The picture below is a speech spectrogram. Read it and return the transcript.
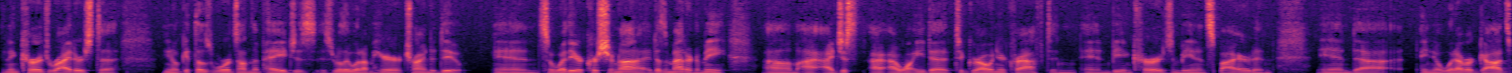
and encourage writers to you know get those words on the page is is really what I'm here trying to do and so whether you're a Christian or not, it doesn't matter to me. Um, I, I, just I, I, want you to to grow in your craft and and be encouraged and being inspired and and, uh, and you know whatever God's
